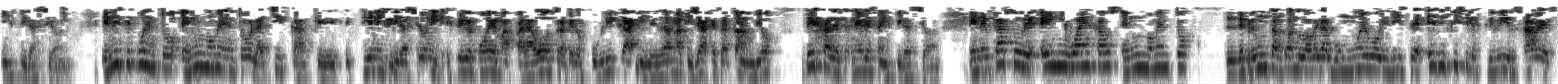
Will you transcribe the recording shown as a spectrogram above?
inspiración. En ese cuento, en un momento, la chica que tiene inspiración y escribe poemas para otra que los publica y le da maquillajes a cambio, deja de tener esa inspiración. En el caso de Amy Winehouse, en un momento le preguntan cuándo va a haber álbum nuevo y dice, es difícil escribir, ¿sabes?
